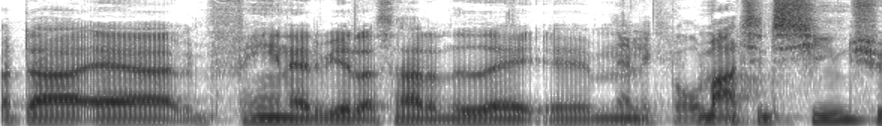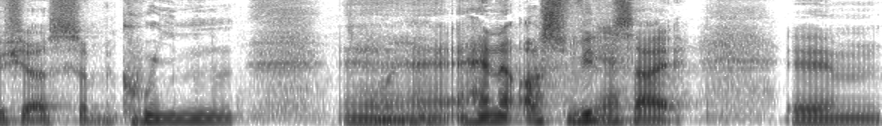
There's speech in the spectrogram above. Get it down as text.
og der er, hvem fanden er det, vi ellers har dernede af? Øhm, Alec Baldwin. Martin Sheen, synes jeg også, som Queen. Øh, oh, ja. Han er også vildt ja. sej. Øhm,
